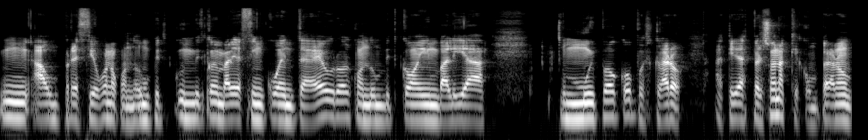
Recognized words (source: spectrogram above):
mm, a un precio, bueno, cuando un Bitcoin valía 50 euros, cuando un Bitcoin valía muy poco, pues claro, aquellas personas que compraron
